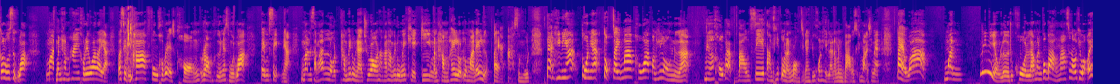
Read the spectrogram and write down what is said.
ก็รู้สึกว่ามันมันทำให้เขาเรียกว่าอะไรอะประสิทธิภาพ full coverage ของรองพื้นเนี่ยสมมติว่าเต็ม 10 เนี่ย มันสามารถลดทำให้ดู natural นะคะทำให้ดูไม่เคกกี้ มันทำให้ลดลงมาได้เหลือ 8อะสมมติ แต่ทีเนี้ยตัวเนี้ยตกใจมากเพราะว่าตอนที่ลองเนื้อ เนื้อเขาแบบ bouncy ตามที่ตัวนั้นบอกจริงๆทุกคนเห็นแล้วนะมัน bounce ขึ้นมาใช่ไหมแต่ว่ามัน ไม่เหนียวเลยทุกคนแล้วมันก็บางมาก ซึ่งเราก็คิดว่า เอ้ย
